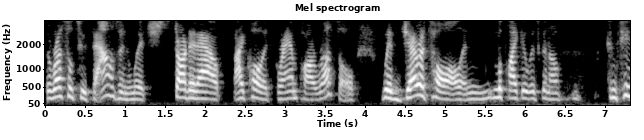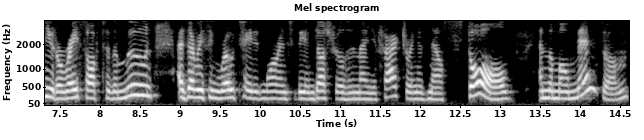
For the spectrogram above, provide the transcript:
the Russell 2000, which started out, I call it Grandpa Russell, with Geritol and looked like it was going to continue to race off to the moon as everything rotated more into the industrials and manufacturing is now stalled. And the momentum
